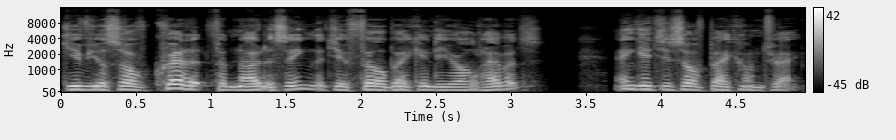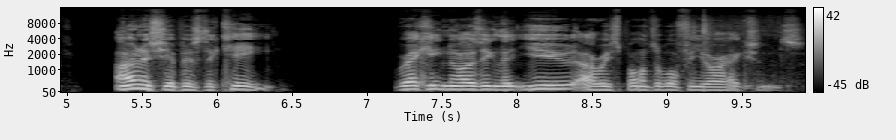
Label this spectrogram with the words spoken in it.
Give yourself credit for noticing that you fell back into your old habits and get yourself back on track. Ownership is the key. Recognizing that you are responsible for your actions.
